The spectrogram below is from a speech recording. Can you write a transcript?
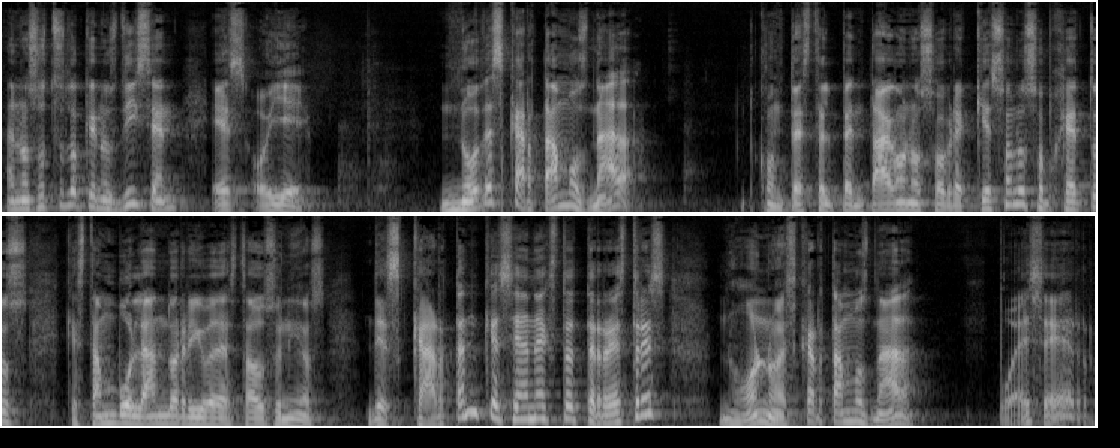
a nosotros lo que nos dicen es, oye, no descartamos nada. Contesta el Pentágono sobre qué son los objetos que están volando arriba de Estados Unidos. ¿Descartan que sean extraterrestres? No, no descartamos nada. Puede ser,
